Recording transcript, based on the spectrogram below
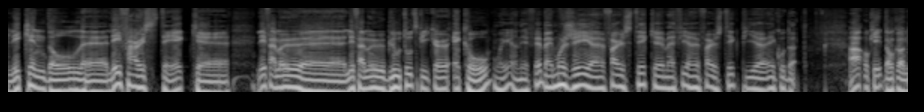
les Kindle, euh, les Fire Stick, euh, les fameux, euh, les fameux Bluetooth speaker Echo. Oui, en effet. Ben moi, j'ai un Fire Stick. Ma fille a un Fire Stick puis un Codot. Ah, ok. Donc on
